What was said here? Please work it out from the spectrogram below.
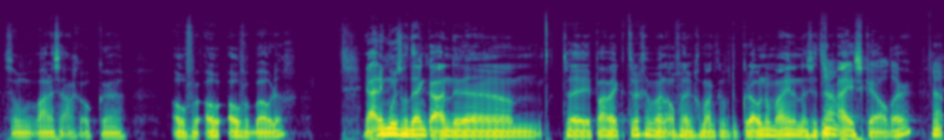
Dus dan waren ze eigenlijk ook eh, over, overbodig. Ja, en ik moest nog denken aan ehm, twee een paar weken terug hebben we een aflevering gemaakt over de kroondomein. En daar zit een Ja. ijskelder. Ja.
